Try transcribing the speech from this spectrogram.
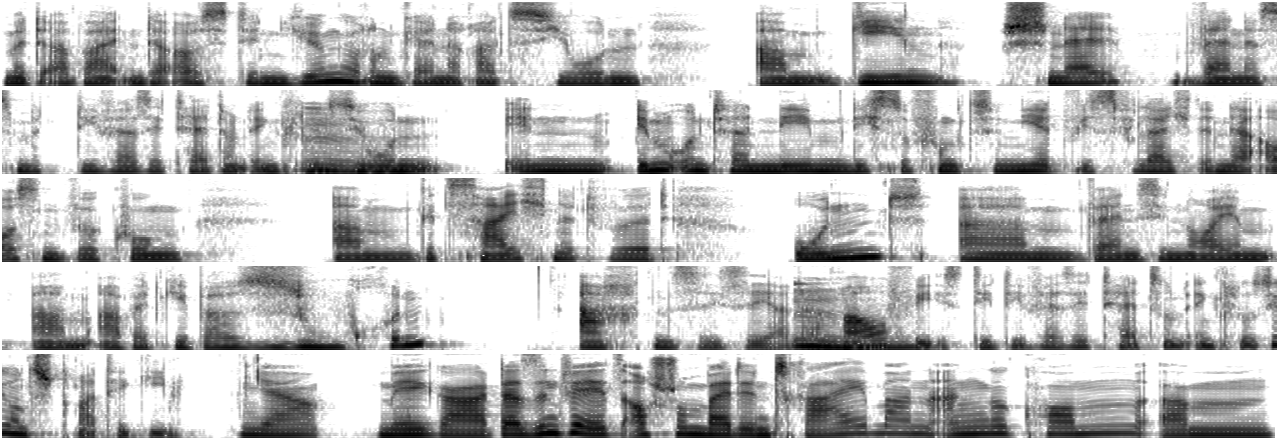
Mitarbeitende aus den jüngeren Generationen ähm, gehen schnell, wenn es mit Diversität und Inklusion mhm. in, im Unternehmen nicht so funktioniert, wie es vielleicht in der Außenwirkung ähm, gezeichnet wird. Und ähm, wenn Sie neue ähm, Arbeitgeber suchen, achten Sie sehr darauf, mhm. wie ist die Diversitäts- und Inklusionsstrategie. Ja, mega. Da sind wir jetzt auch schon bei den Treibern angekommen. Ähm,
